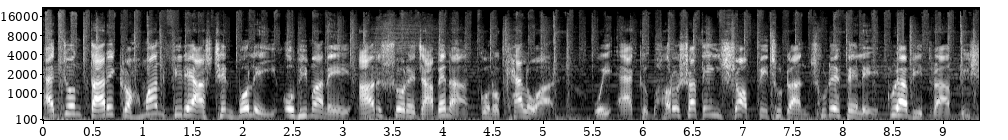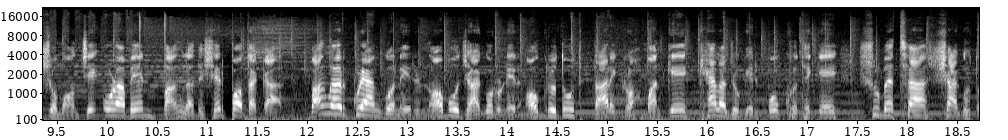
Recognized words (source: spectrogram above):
একজন তারেক রহমান ফিরে আসছেন বলেই অভিমানে আর সরে যাবে না কোনো খেলোয়াড়। ওই এক ভরসাতেই সব পিছুটান ছুড়ে ফেলে ক্রীড়াবিদরা বিশ্বমঞ্চে ওড়াবেন বাংলাদেশের পতাকা। বাংলার ক্রীড়াঙ্গনের নবজাগরণের অগ্রদূত তারেক রহমানকে খেলাযোগের পক্ষ থেকে শুভেচ্ছা স্বাগত।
